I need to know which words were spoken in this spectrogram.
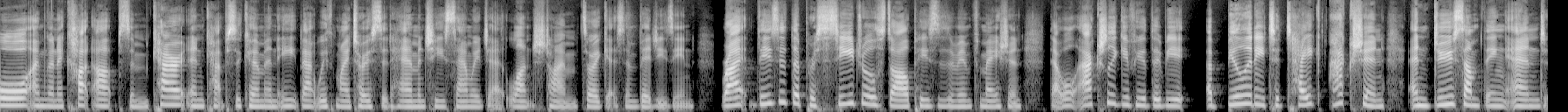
Or I'm going to cut up some carrot and capsicum and eat that with my toasted ham and cheese sandwich at lunchtime so I get some veggies in, right? These are the procedural style pieces of information that will actually give you the ability to take action and do something and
